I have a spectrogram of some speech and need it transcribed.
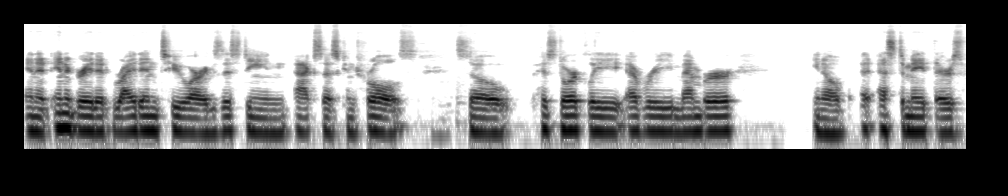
and it integrated right into our existing access controls. So historically, every member, you know, estimate there's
